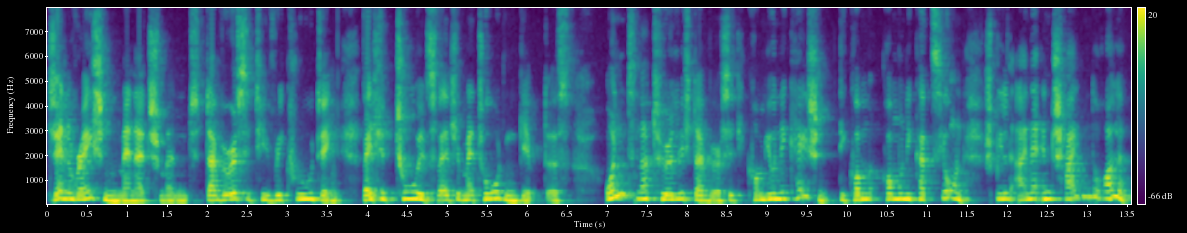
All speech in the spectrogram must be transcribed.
Generation Management, Diversity Recruiting. Welche Tools, welche Methoden gibt es? Und natürlich Diversity Communication. Die Kom Kommunikation spielt eine entscheidende Rolle.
